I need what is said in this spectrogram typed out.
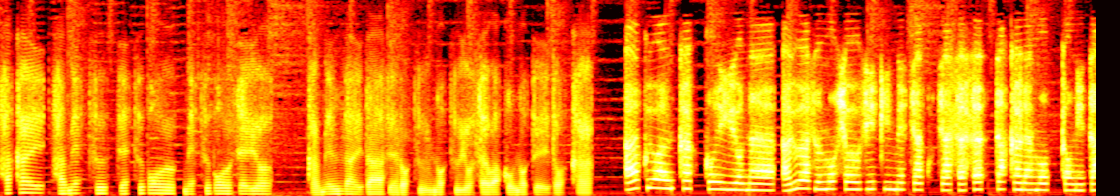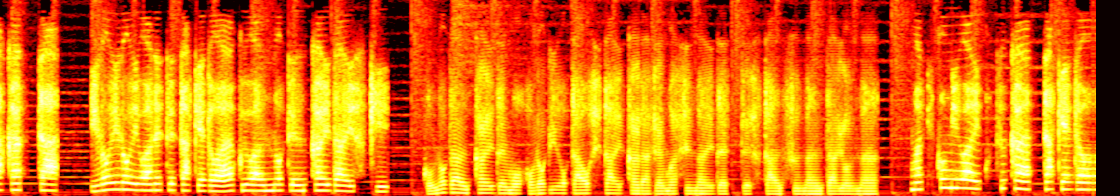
破壊、破滅、絶望、滅亡せよ。仮面ライダー02の強さはこの程度か。アーク1かっこいいよなあるあずも正直めちゃくちゃ刺さったからもっと見たかった。いろいろ言われてたけどアーク1の展開大好き。この段階でも滅びを倒したいから邪魔しないでってスタンスなんだよな。巻き込みはいくつかあったけど、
